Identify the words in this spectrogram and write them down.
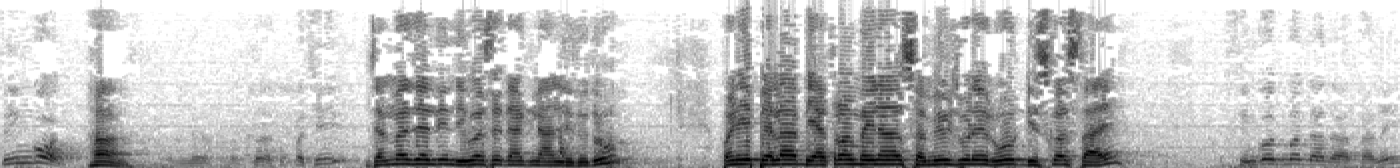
સિંગોદ? હા. પછી? જન્મ જયંતિ દિવસે ત્યાં જ્ઞાન લીધું હતું. પણ એ પેલા બે ત્રણ મહિના સમીર જોડે રોજ ડિસ્કસ થાય. સિંગોદમાં દાદા હતા નહીં?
